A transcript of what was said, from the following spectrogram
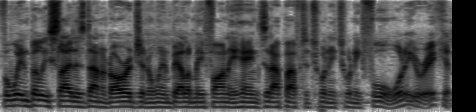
for when Billy Slater's done at Origin and when Bellamy finally hangs it up after 2024. What do you reckon?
